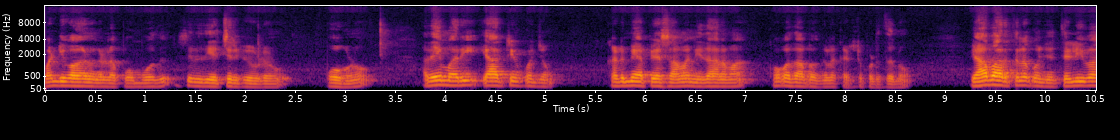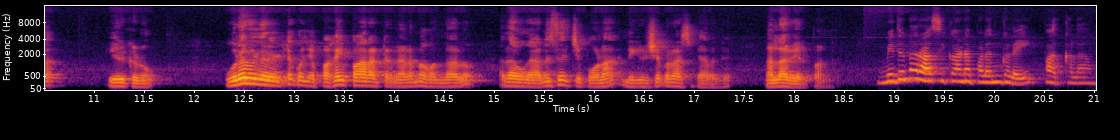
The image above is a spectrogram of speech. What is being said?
வண்டி வாகனங்களில் போகும்போது சிறிது எச்சரிக்கையுடன் போகணும். அதே மாதிரி யார்கிட்டையும் கொஞ்சம் கடுமையாக பேசாமல் நிதானமாக கோபதாபங்களை கட்டுப்படுத்தணும். வியாபாரத்தில் கொஞ்சம் தெளிவாக இருக்கணும். உறவினர்கள்ட்ட கொஞ்சம் பகை பாராட்டுற நிலைமை வந்தாலும் அதை அவங்க அனுசரித்து போனால் இன்றைக்கி ரிஷபராசிக்காரங்க நல்லாவே இருப்பாங்க. மிதுன ராசிக்கான பலன்களை பார்க்கலாம்.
